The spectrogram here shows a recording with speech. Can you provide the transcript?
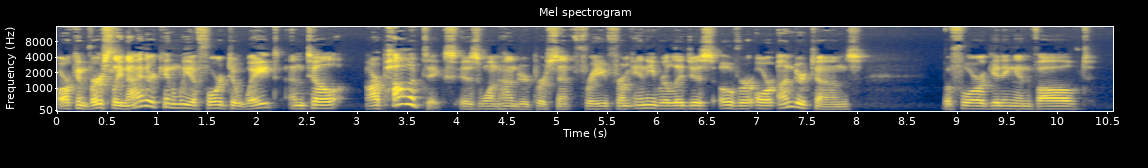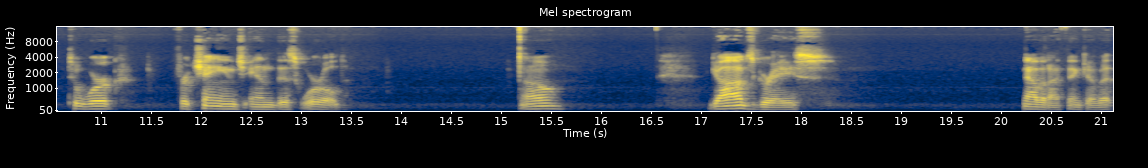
Or conversely, neither can we afford to wait until our politics is 100% free from any religious over or undertones before getting involved to work for change in this world. Oh, God's grace, now that I think of it,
